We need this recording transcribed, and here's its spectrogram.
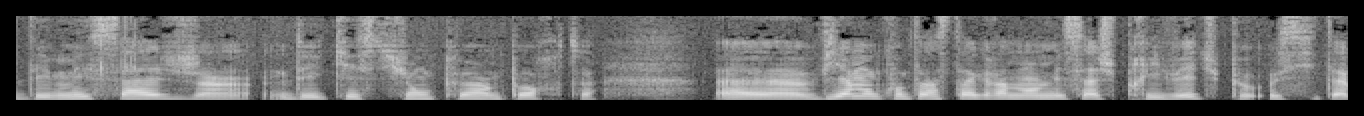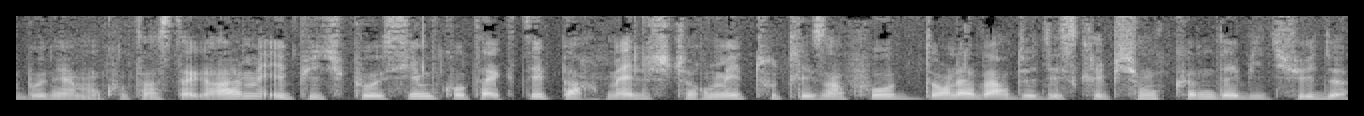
des messages, des questions, peu importe, euh, via mon compte Instagram en message privé. Tu peux aussi t'abonner à mon compte Instagram et puis tu peux aussi me contacter par mail. Je te remets toutes les infos dans la barre de description comme d'habitude.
